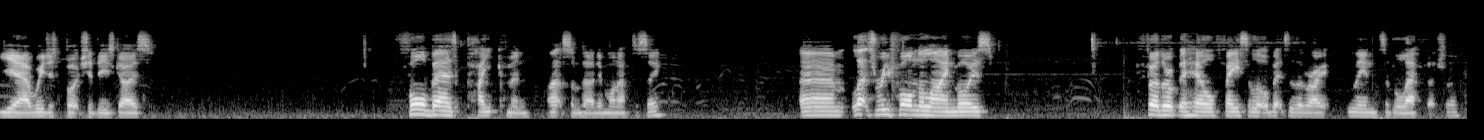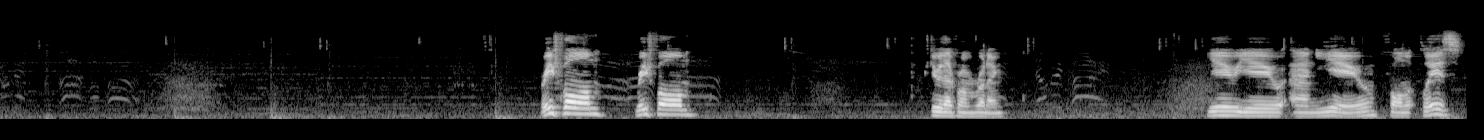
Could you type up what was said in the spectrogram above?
Yeah, we just butchered these guys. Forebears Pikemen. That's something I didn't want to have to see. Um, let's reform the line, boys. Further up the hill, face a little bit to the right, lean to the left, actually. Reform! Reform! Do with everyone running. You, you, and you. Form up, please.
